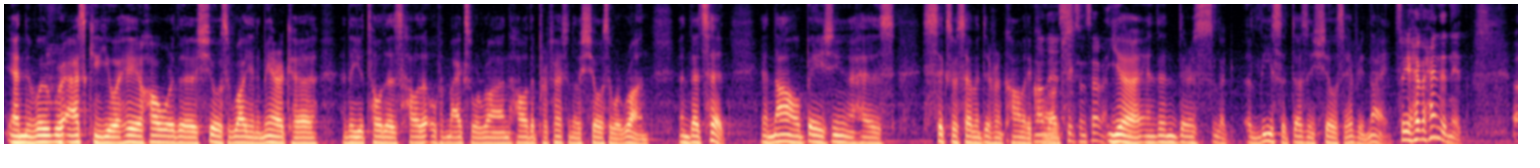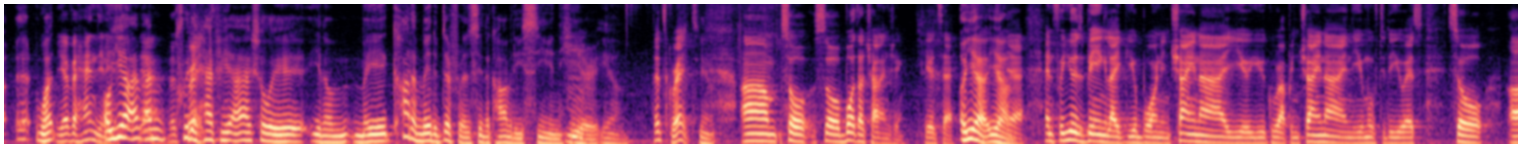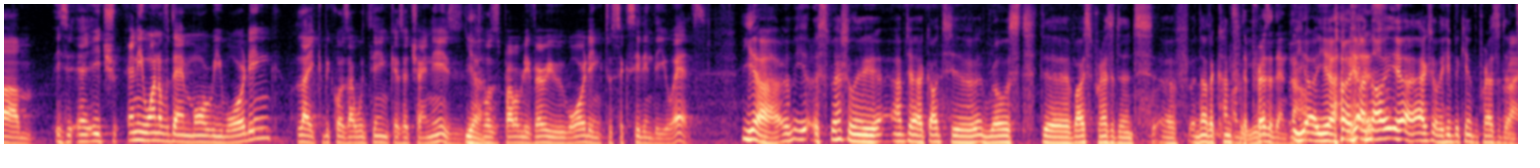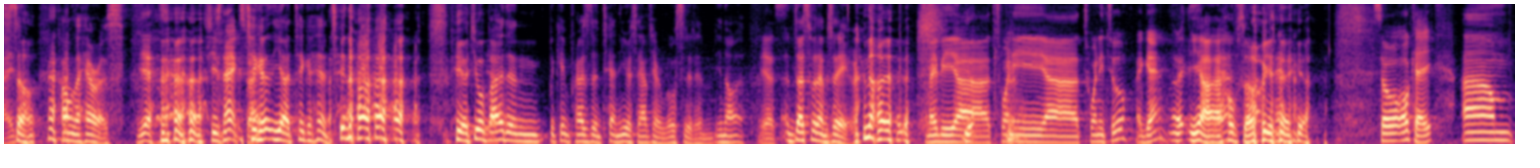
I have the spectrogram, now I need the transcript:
And we were asking you, hey, how were the shows run in America? And then you told us how the open mics were run, how the professional shows were run. And that's it. And now Beijing has six or seven different comedy Now clubs. six and seven. Yeah, and then there's like at least a dozen shows every night. So you have a hand in it. Uh, what? You have a hand in Oh it. Oh yeah, I'm, I'm pretty great. happy. I actually, you know, made kind of made a difference in the comedy scene here. Yeah, That's great. yeah. Um, so so both are challenging. You'd say. Oh yeah, yeah. Yeah, and for you as being like you're born in China, you, you grew up in China, and you moved to the U.S. So um, is uh, each any one of them more rewarding? Like because I would think as a Chinese, Yeah. it was probably very rewarding to succeed in the U.S. Yeah, especially after I got to roast the vice president of another country. the president now. Yeah, yeah, yeah. Yes. No, yeah. Actually, he became the president. Right. So Kamala Harris. Yes, she's next. Take right? a yeah, take a hint. you know. yeah, Joe Biden became president ten years after I roasted him. You know, yes, that's what I'm saying. No, maybe uh, 20, uh, 22 again. uh, yeah, I hope so. yeah, yeah. So okay. Um,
